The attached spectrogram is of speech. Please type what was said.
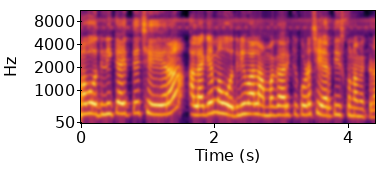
మా వదినికి అయితే చీర అలాగే మా వదిని వాళ్ళ అమ్మగారికి కూడా చీర తీసుకున్నాం ఇక్కడ.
